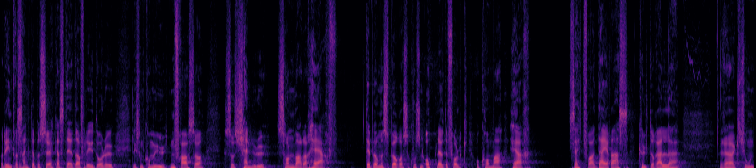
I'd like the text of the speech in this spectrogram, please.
Og Det er interessant å besøke steder, for det er jo da du liksom kommer utenfra, så, så kjenner du sånn var det her. Det bør vi spørre oss. Hvordan opplevde folk å komme her? Sett fra deres kulturelle reaksjon,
